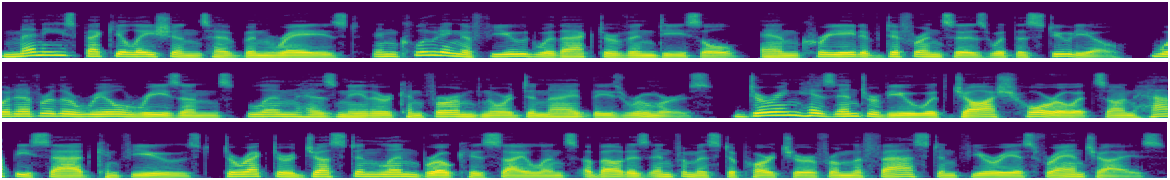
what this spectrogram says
Many speculations have been raised, including a feud with actor Vin Diesel and creative differences with the studio. Whatever the real reasons, Lin has neither confirmed nor denied these rumors. During his interview with Josh Horowitz on Happy Sad Confused, director Justin Lin broke his silence about his infamous departure from the Fast and Furious franchise.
